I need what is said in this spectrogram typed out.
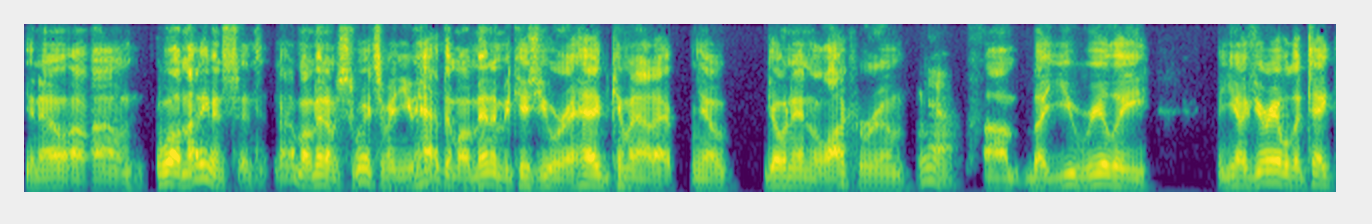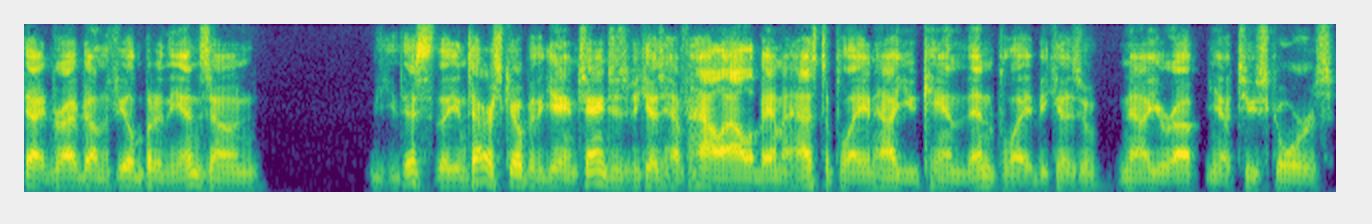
You know, um, well, not even not a momentum switch. I mean, you had the momentum because you were ahead coming out of you know going in the locker room. Yeah. Um, but you really, you know, if you're able to take that and drive down the field and put it in the end zone, this the entire scope of the game changes because of how Alabama has to play and how you can then play because of now you're up, you know, two scores.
